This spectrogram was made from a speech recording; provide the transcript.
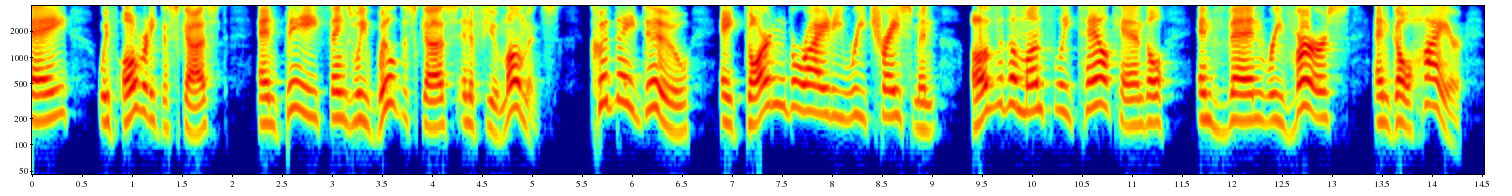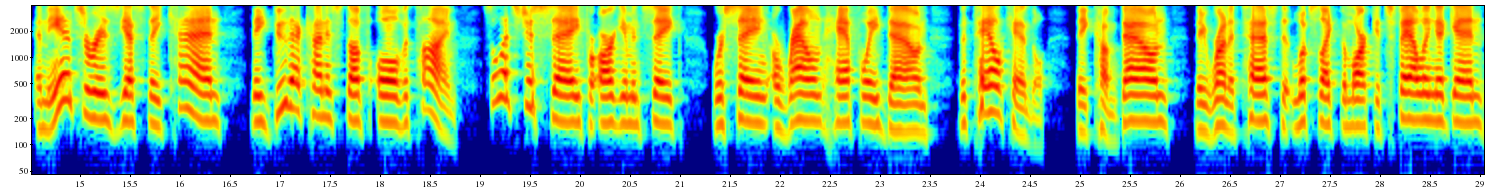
A, we've already discussed, and B, things we will discuss in a few moments. Could they do a garden variety retracement of the monthly tail candle and then reverse and go higher? And the answer is yes, they can. They do that kind of stuff all the time. So let's just say, for argument's sake, we're saying around halfway down the tail candle. They come down, they run a test, it looks like the market's failing again.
